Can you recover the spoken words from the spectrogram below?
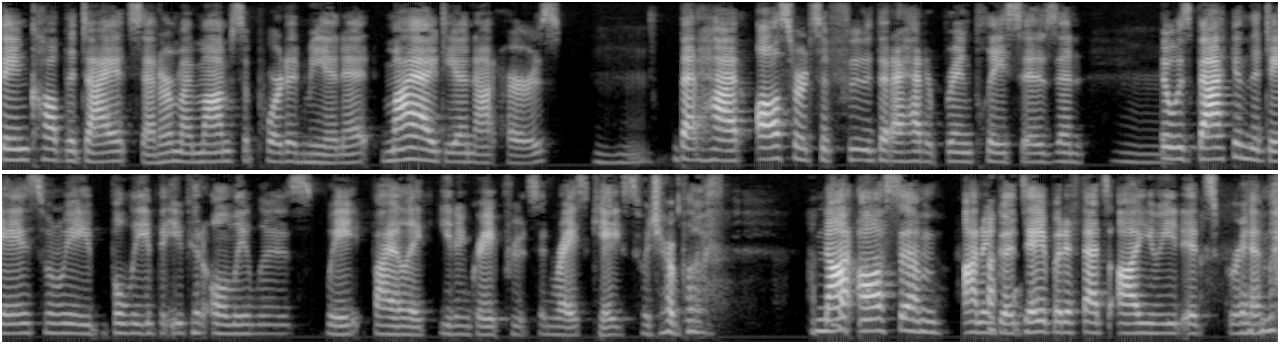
thing called the Diet Center. My mom supported me in it, my idea, not hers, mm-hmm. that had all sorts of food that I had to bring places. And mm. it was back in the days when we believed that you could only lose weight by like eating grapefruits and rice cakes, which are both not awesome on a good day, but if that's all you eat, it's grim.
